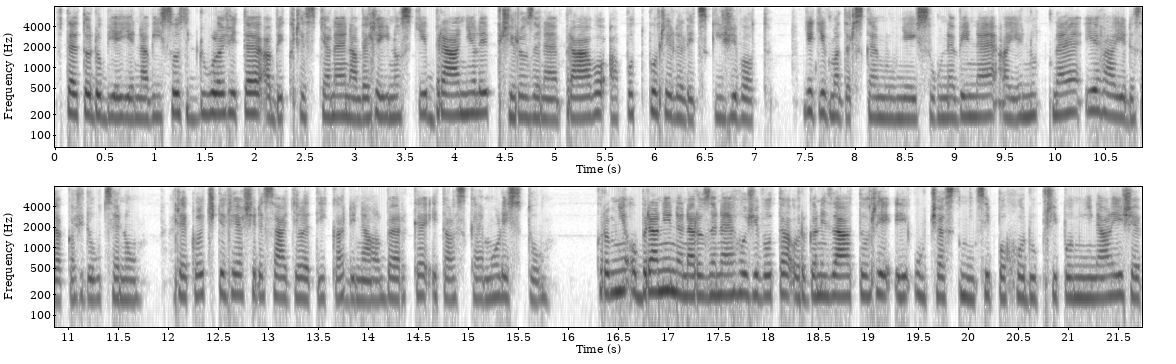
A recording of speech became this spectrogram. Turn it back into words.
V této době je na výsost důležité, aby křesťané na veřejnosti bránili přirozené právo a podpořili lidský život. Děti v mateřském lůně jsou nevinné a je nutné je hájit za každou cenu, řekl 64-letý kardinál Berke italskému listu. Kromě obrany nenarozeného života organizátoři i účastníci pochodu připomínali, že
